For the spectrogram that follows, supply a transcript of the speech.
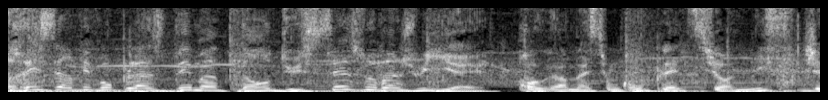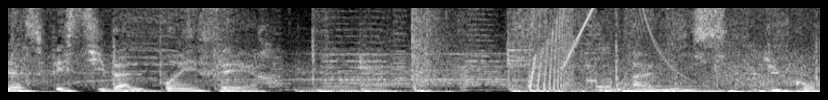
Réservez vos places dès maintenant du 16 au 20 juillet. Programmation complète sur nicejazzfestival.fr. À Nice, du cours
